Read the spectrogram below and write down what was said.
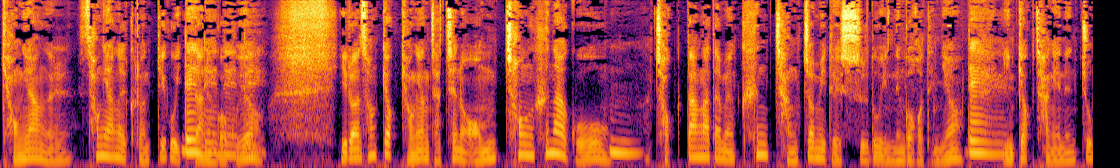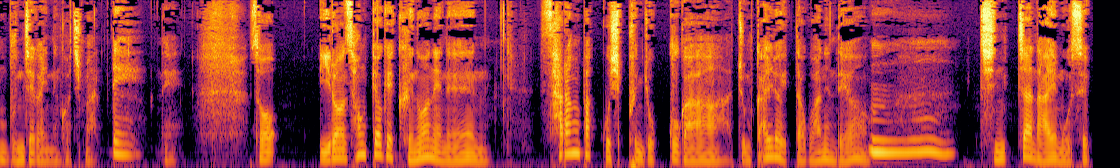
경향을 성향을 그런 띠고 있다는 네네네네. 거고요. 이런 성격 경향 자체는 엄청 흔하고 음. 적당하다면 큰 장점이 될 수도 있는 거거든요. 네. 인격 장애는 좀 문제가 있는 거지만. 네. 네. 그래서 이런 성격의 근원에는 사랑받고 싶은 욕구가 좀 깔려 있다고 하는데요. 음. 진짜 나의 모습,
